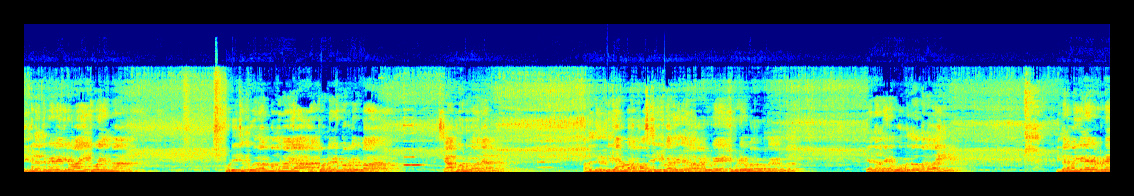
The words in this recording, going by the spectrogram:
നിങ്ങൾ എന്ത് വേണമെങ്കിലും ആയിക്കോ എന്ന് കുടിച്ച പുരോന്മത്തനായ അക്കൗണ്ടന്റും അവിടെയുള്ള സ്റ്റാഫുകൾ പറഞ്ഞാൽ അത് നിർത്തിക്കാനുള്ള കപ്പാസിറ്റിയും ഭാരതീയ ജനതാ പാർട്ടിയുടെ ഇവിടെയുള്ള പ്രവർത്തകർക്കുണ്ട് എന്ന് അദ്ദേഹം ഓർക്കുന്നത് നല്ലതായിരിക്കും. ഇന്നലെ വൈകുന്നേരം ഇവിടെ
